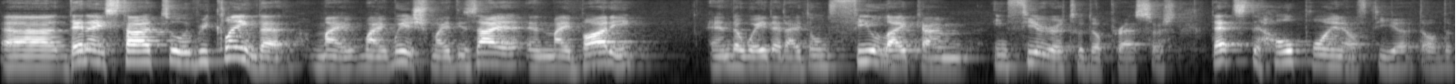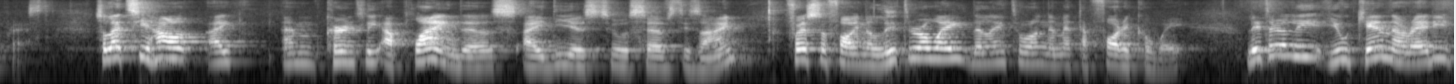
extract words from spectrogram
Uh, then I start to reclaim that, my, my wish, my desire and my body and the way that I don't feel like I'm inferior to the oppressors. That's the whole point of the, uh, of the oppressed. So let's see how I am currently applying those ideas to service design. First of all, in a literal way, then later on in a metaphorical way. Literally, you can already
